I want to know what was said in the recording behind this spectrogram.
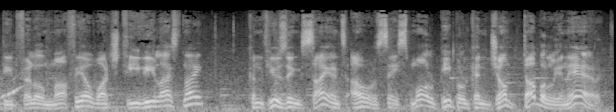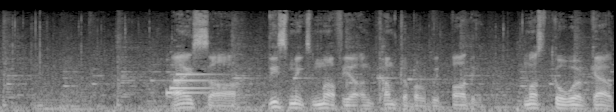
Did fellow Mafia watch TV last night? Confusing science owls say small people can jump double in air. I saw. This makes Mafia uncomfortable with body. Must go work out.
